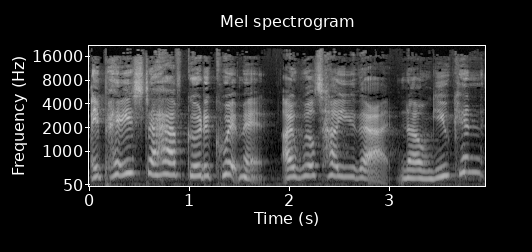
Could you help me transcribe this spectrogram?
it pays to have good equipment. I will tell you that. No, you can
